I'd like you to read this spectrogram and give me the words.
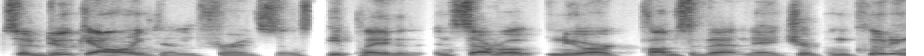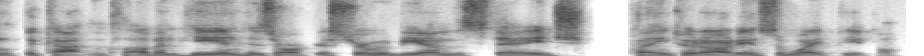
So Duke Ellington, for instance, he played in several New York clubs of that nature, including the Cotton Club, and he and his orchestra would be on the stage playing to an audience of white people.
